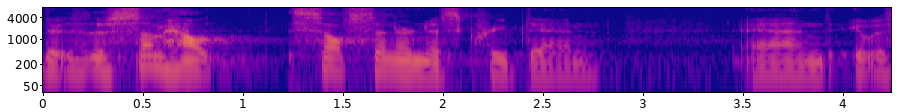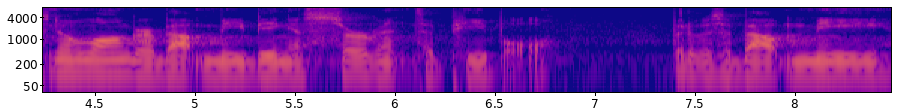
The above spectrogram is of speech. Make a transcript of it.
There's, there's somehow self centeredness creeped in and it was no longer about me being a servant to people, but it was about me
